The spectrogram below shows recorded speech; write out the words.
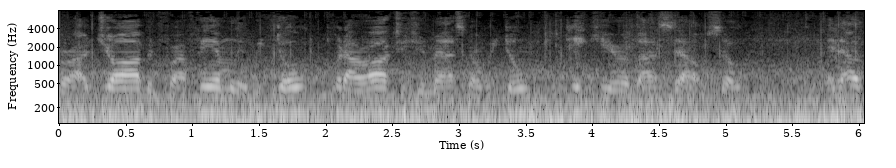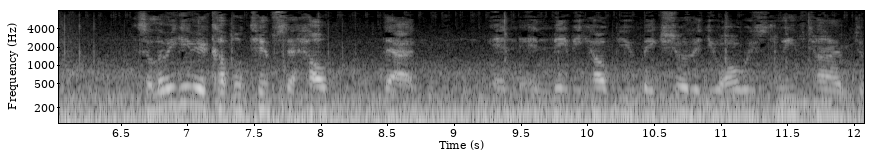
for our job and for our family. And we don't put our oxygen mask on. We don't take care of ourselves. So, and I, so let me give you a couple tips to help that and, and maybe help you make sure that you always leave time to,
